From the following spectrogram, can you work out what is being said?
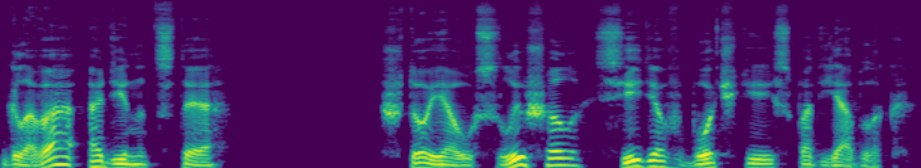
Глава одиннадцатая. Что я услышал, сидя в бочке из-под яблок?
